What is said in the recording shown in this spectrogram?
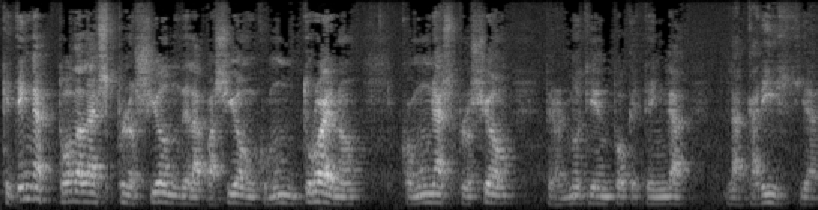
que tenga toda la explosión de la pasión, como un trueno, como una explosión, pero al mismo tiempo que tenga la caricia,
